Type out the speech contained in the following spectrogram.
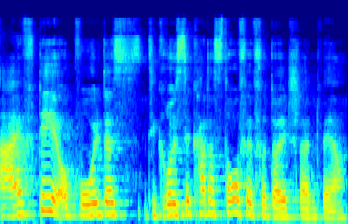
AfD, obwohl das die größte Katastrophe für Deutschland wäre.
